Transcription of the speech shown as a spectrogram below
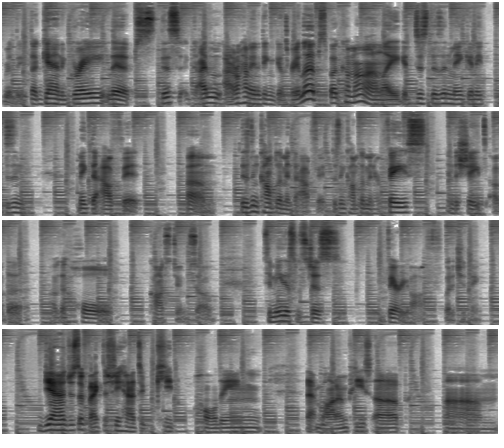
really. Again, gray lips. This I I don't have anything against gray lips, but come on, like it just doesn't make any doesn't make the outfit. Um, it doesn't complement the outfit. Doesn't complement her face and the shades of the of the whole costume. So, to me, this was just very off. What did you think? Yeah, just the fact that she had to keep holding that bottom piece up um,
